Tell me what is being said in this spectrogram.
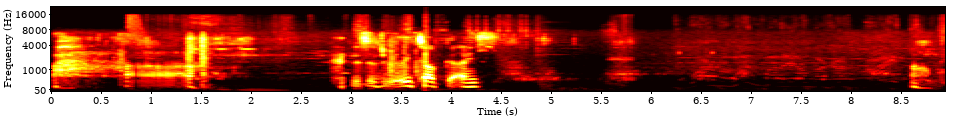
this is really tough, guys. Oh my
